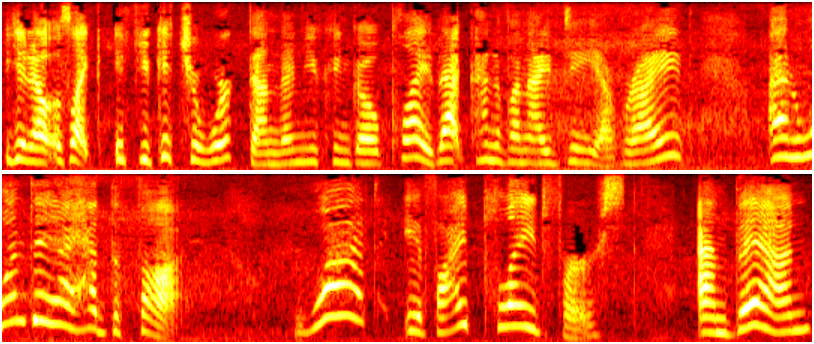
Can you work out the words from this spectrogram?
you know it was like if you get your work done, then you can go play. That kind of an idea, right? And one day I had the thought, what if I played first and then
